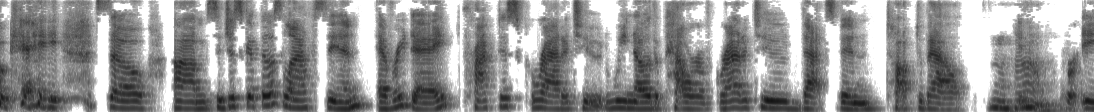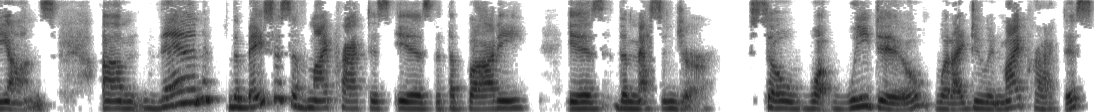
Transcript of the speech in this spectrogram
Okay. So, um, so just get those laughs in every day. Practice gratitude. We know the power of gratitude that's been talked about mm-hmm. for eons. Um, then the basis of my practice is that the body is the messenger. So what we do, what I do in my practice,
